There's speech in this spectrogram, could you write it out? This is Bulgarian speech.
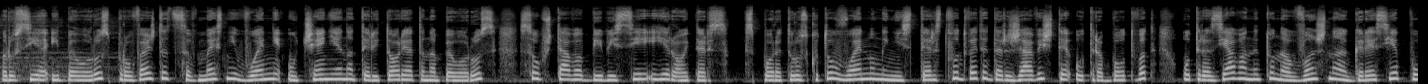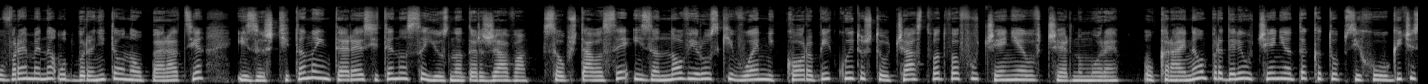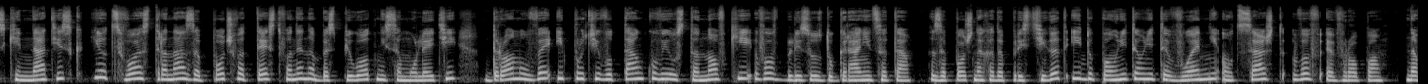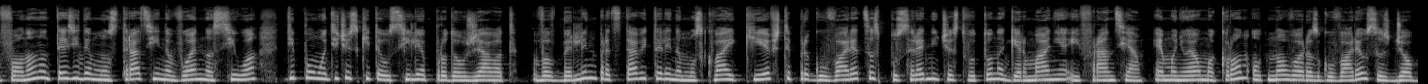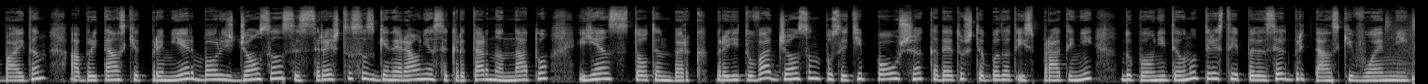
Русия и Беларус провеждат съвместни военни учения на територията на Беларус, съобщава BBC и Reuters. Според Руското военно министерство, двете държави ще отработват отразяването на външна агресия по време на отбранителна операция и защита на интересите на съюзна държава. Съобщава се и за нови руски военни кораби, които ще участват в учения в Черно море. Украина определи ученията като психологически натиск и от своя страна започва тестване на безпилотни самолети, дронове и противотанкови установки в близост до границата. Започнаха да пристигат и допълнителните военни от САЩ в Европа. На фона на тези демонстрации на военна сила, дипломатическите усилия продължават. В Берлин представители на Москва и Киев ще преговарят с посредничеството на Германия и Франция. Емануел Макрон отново е разговарял с Джо Байден, а британският премиер Борис Джонсън се среща с генералния секретар на НАТО Йенс Столтенберг. Преди това Джонсън посети Полша, където ще бъдат изпратени допълнително 350 британски военни.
